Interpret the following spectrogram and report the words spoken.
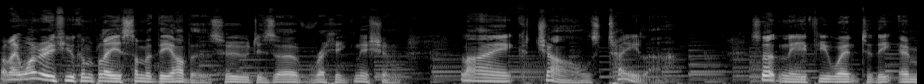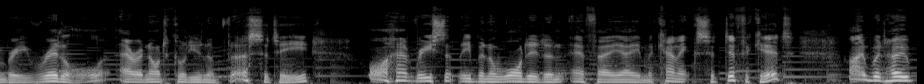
But I wonder if you can play some of the others who deserve recognition, like Charles Taylor. Certainly, if you went to the Embry Riddle Aeronautical University, or have recently been awarded an FAA mechanics certificate, I would hope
